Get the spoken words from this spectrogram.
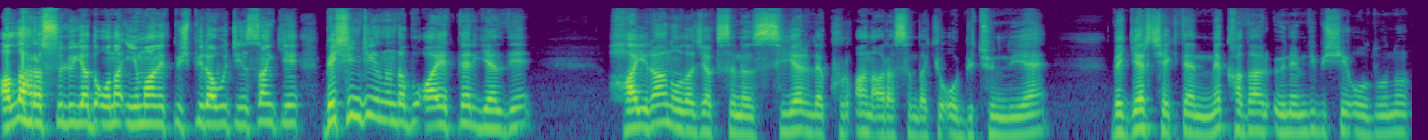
Allah Resulü ya da ona iman etmiş bir avuç insan ki beşinci yılında bu ayetler geldi. Hayran olacaksınız siyerle Kur'an arasındaki o bütünlüğe ve gerçekten ne kadar önemli bir şey olduğunu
